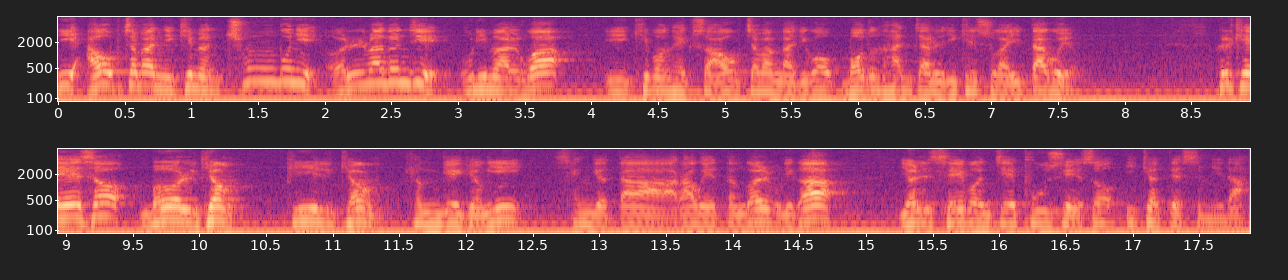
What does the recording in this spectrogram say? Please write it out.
이 9자만 익히면 충분히 얼마든지 우리말과 이 기본 획수 9자만 가지고 모든 한자를 익힐 수가 있다고요. 그렇게 해서 멀경, 빌경, 경계경이 생겼다라고 했던 걸 우리가 13번째 부수에서 익혔댔습니다.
